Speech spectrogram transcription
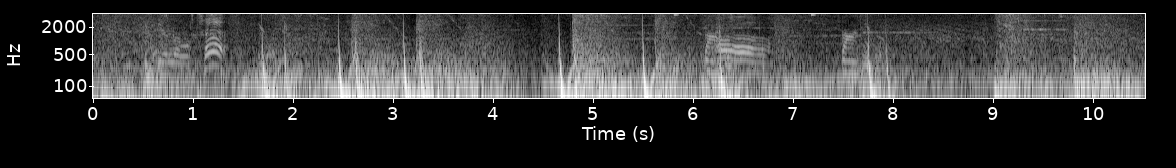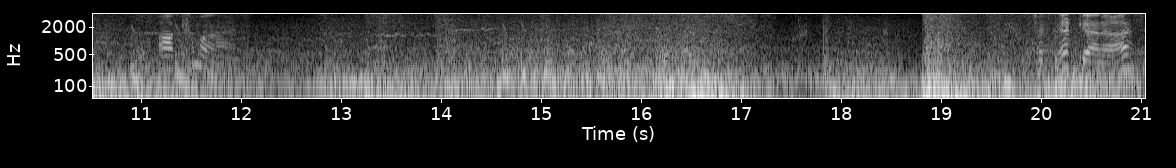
This is be a little tough. Spotted. Oh. Spotted. Oh, come on. Off.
